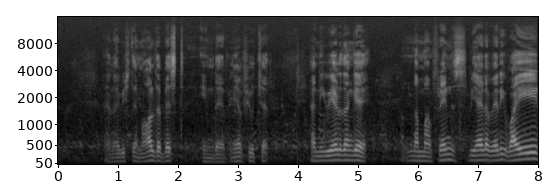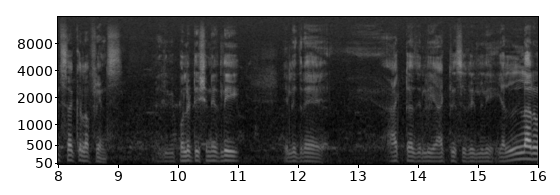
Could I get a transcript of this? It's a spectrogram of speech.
and I wish them all the best in their near future and ನೀವು ಹೇಳ್ದಂಗೆ, ನಮ್ಮ friends we had a very wide circle of friends politician ಇರಲಿ, ಇಲ್ಲಿದ್ರೆ ಆ್ಯಕ್ಟರ್ಸ್ ಇರಲಿ ಆ್ಯಕ್ಟ್ರೆಸ್ ಇರಲಿ ಎಲ್ಲರೂ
